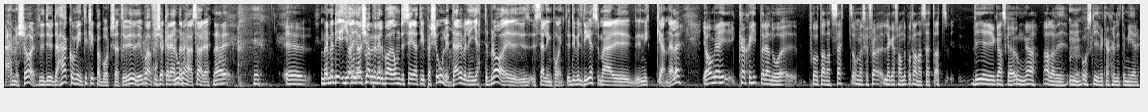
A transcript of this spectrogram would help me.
Nej men kör, du, det här kommer vi inte klippa bort så att du, det är bara att försöka rädda jo, det här, så är det. Nej. Eh, men, Nej, men det, jag, jag köper väl bara om du säger att det är personligt. Där är väl en jättebra eh, selling point. Det är väl det som är eh, nyckeln, eller? Ja, men jag kanske hittar det ändå på något annat sätt om jag ska lägga fram det på ett annat sätt. Att vi är ju ganska unga alla vi mm. och skriver kanske lite mer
